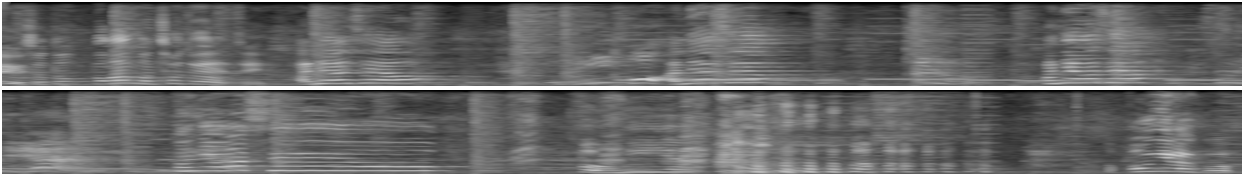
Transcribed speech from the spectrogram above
여기서도 뻥 한번 쳐줘야지. 안녕하세요. 어, 안녕하세요. 안녕하세요. 안녕하세요. 뻥이야. 어, 뻥이라고. 네?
